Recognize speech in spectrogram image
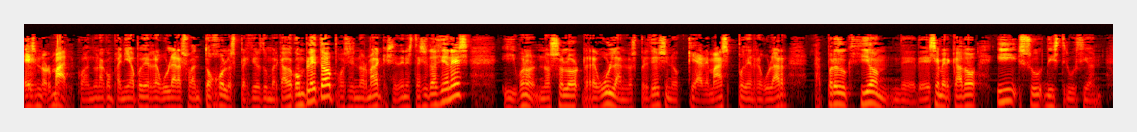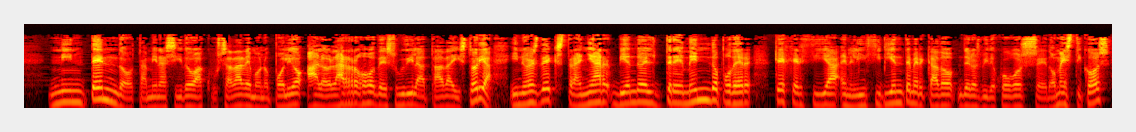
Es normal, cuando una compañía puede regular a su antojo los precios de un mercado completo, pues es normal que se den estas situaciones y bueno, no solo regulan los precios, sino que además pueden regular la producción de, de ese mercado y su distribución. Nintendo también ha sido acusada de monopolio a lo largo de su dilatada historia, y no es de extrañar viendo el tremendo poder que ejercía en el incipiente mercado de los videojuegos eh, domésticos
